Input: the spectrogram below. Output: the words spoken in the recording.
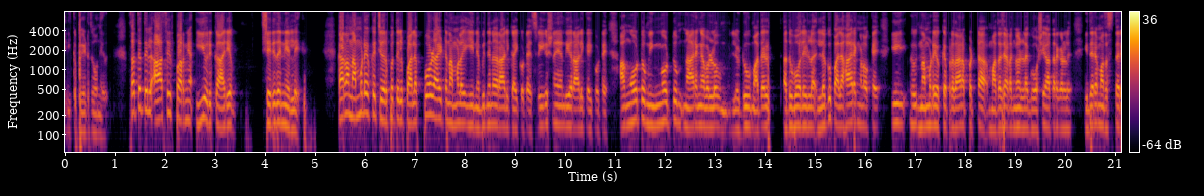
എനിക്ക് പേടി തോന്നിയത്. സത്യത്തിൽ ആസിഫ് പറഞ്ഞ ഈ ഒരു കാര്യം ശരി തന്നെയല്ലേ? കാരണം നമ്മുടെയൊക്കെ ചെറുപ്പത്തിൽ പലപ്പോഴായിട്ട് നമ്മൾ ഈ നബിദിന റാലിക്കായിക്കോട്ടെ ശ്രീകൃഷ്ണ ജയന്തി റാലിക്കായിക്കോട്ടെ അങ്ങോട്ടും ഇങ്ങോട്ടും നാരങ്ങ വെള്ളവും ലഡുവും അതെ അതുപോലെയുള്ള ലഘു പലഹാരങ്ങളൊക്കെ ഈ നമ്മുടെയൊക്കെ പ്രധാനപ്പെട്ട മതചടങ്ങുകളിലെ ഘോഷയാത്രകളിൽ ഇതര മതസ്ഥർ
